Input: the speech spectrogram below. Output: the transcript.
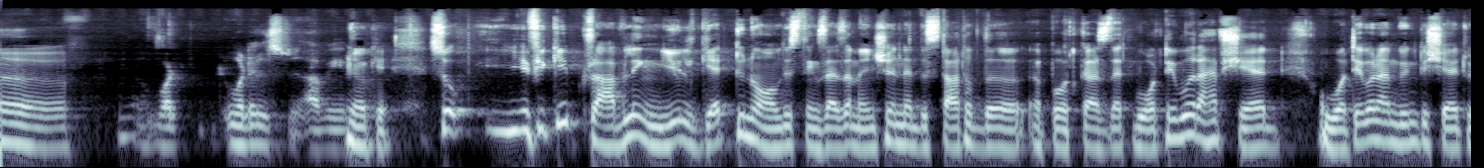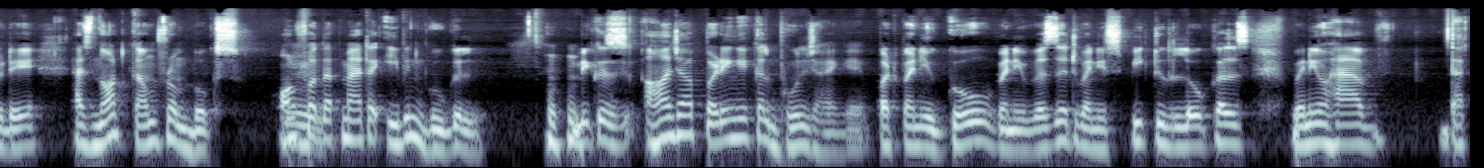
uh, what what else are we? Okay. So if you keep traveling, you'll get to know all these things. As I mentioned at the start of the uh, podcast, that whatever I have shared or whatever I'm going to share today has not come from books or for that matter, even Google. because आज आप पढ़ेंगे कल भूल जाएंगे but when you go when you visit when you speak to the locals when you have that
